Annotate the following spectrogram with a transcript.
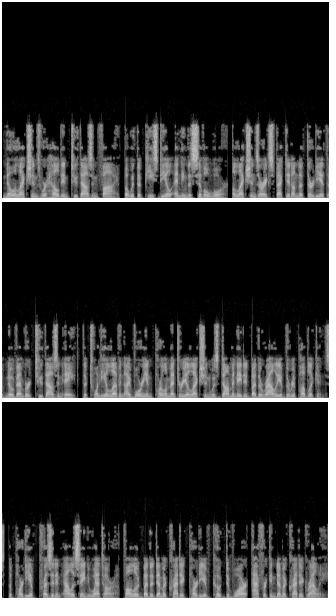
No elections were held in 2005, but with the peace deal ending the Civil War, elections are expected on 30 November 2008. The 2011 Ivorian parliamentary election was dominated by the Rally of the Republicans, the party of President Alassane Ouattara, followed by the Democratic Party of Côte d'Ivoire, African Democratic Rally.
